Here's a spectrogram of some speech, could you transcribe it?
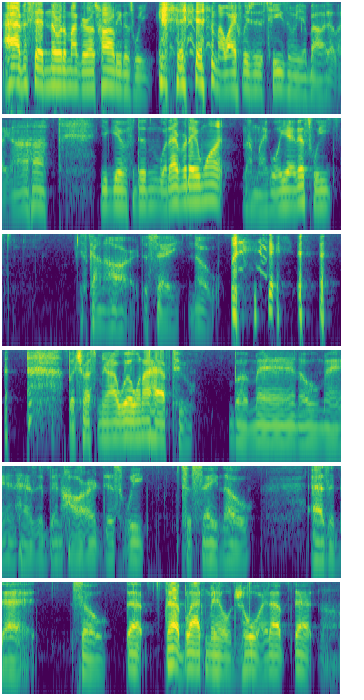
I haven't said no to my girls Harley this week. my wife was just teasing me about it, like, uh huh. You give them whatever they want. And I'm like, well, yeah, this week it's kind of hard to say no. but trust me, I will when I have to. But man, oh man, has it been hard this week to say no as a dad. So that that black male joy, that that uh,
